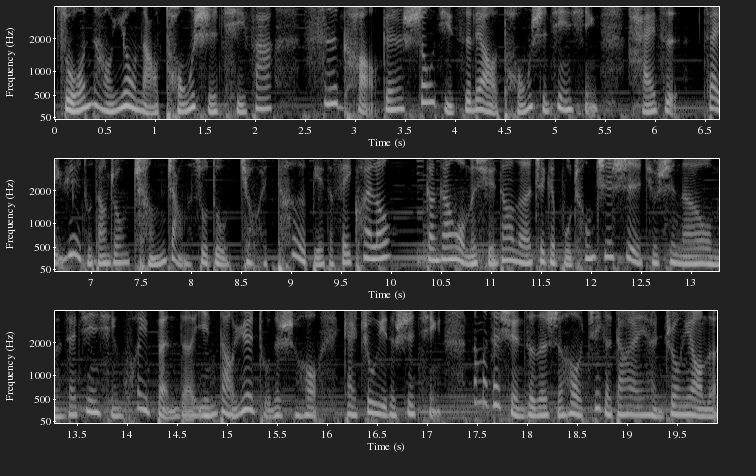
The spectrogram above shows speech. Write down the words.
左脑右脑同时启发思考跟收集资料同时进行，孩子在阅读当中成长的速度就会特别的飞快喽。刚刚我们学到了这个补充知识，就是呢，我们在进行绘本的引导阅读的时候该注意的事情。那么在选择的时候，这个当然也很重要了。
